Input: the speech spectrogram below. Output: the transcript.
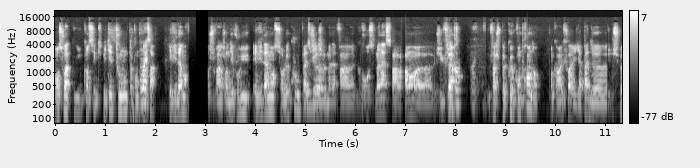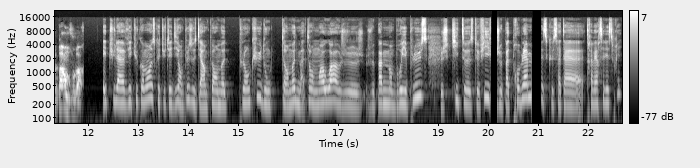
En soi, quand c'est expliqué, tout le monde peut comprendre Ouais. ça, évidemment. Enfin, J'en ai voulu évidemment sur le coup parce Logique. que enfin, grosse menace. Enfin, vraiment, euh, j'ai eu peur. Ouais. Enfin, je peux que comprendre. Encore une fois, il n'y a pas de, je peux pas en vouloir. Et tu l'as vécu comment? Est-ce que tu t'es dit, en plus, tu étais un peu en mode plan cul, donc tu es en mode, mais attends, moi, waouh, je, je veux pas m'embrouiller plus, je quitte euh, cette fille, je veux pas de problème. Est-ce que ça t'a traversé l'esprit?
